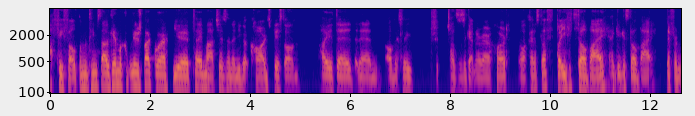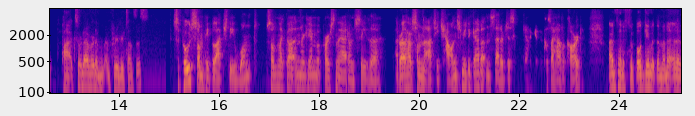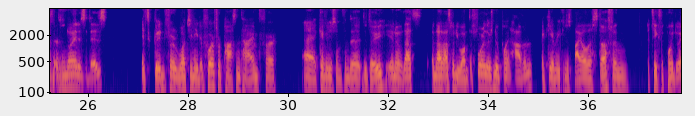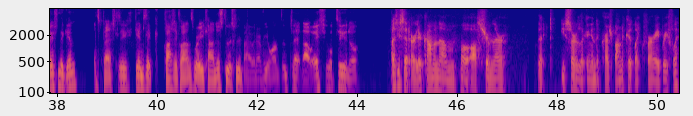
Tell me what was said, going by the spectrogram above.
a FIFA Ultimate Team style game a couple of years back, where you played matches and then you got cards based on how you did, and then obviously ch- chances of getting a rare card, all kind of stuff. But you could still buy. I think you could still buy. different packs or whatever to improve your chances. Suppose some people actually want something like that in their game, but personally, I don't see the. I'd rather have something that actually challenged me to get it instead of just getting it because I have a card. I'm playing a football game at the minute, and as, as annoying as it is, it's good for what you need it for, for passing time, for uh, giving you something to, to do. You know, that's and that, that's what you want it for. There's no point having a game where you can just buy all this stuff and it takes the point away from the game. Especially games like Clash of Clans where you can just literally buy whatever you want and play it that way if you want to, you know. As you said earlier, Cameron, um, well, off stream there, that you started looking into Crash Bandicoot like very briefly.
